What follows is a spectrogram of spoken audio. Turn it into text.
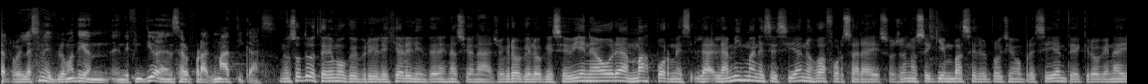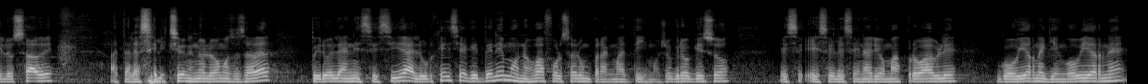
Las relaciones diplomáticas, en, definitiva, deben ser pragmáticas. Nosotros tenemos que privilegiar el interés nacional. Yo creo que lo que se viene ahora, más por la, la misma necesidad nos va a forzar a eso. Yo no sé quién va a ser el próximo presidente, creo que nadie lo sabe, hasta las elecciones no lo vamos a saber, pero la necesidad, la urgencia que tenemos nos va a forzar un pragmatismo. Yo creo que eso es, es el escenario más probable, gobierne quien gobierne,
